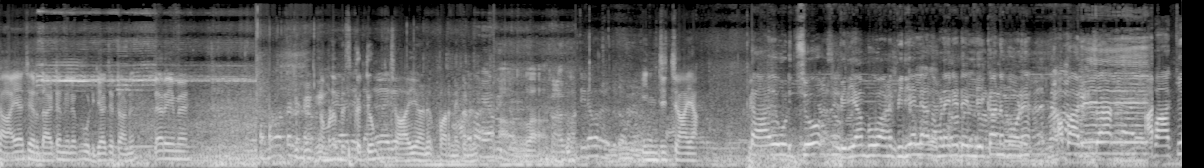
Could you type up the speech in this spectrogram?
ചായ ചെറുതായിട്ട് എന്തെങ്കിലും കുടിക്കാൻ വെച്ചിട്ടാണ്. അല്ലേ അറിയുമേ നമ്മൾ ബിസ്ക്കറ്റും ചായയാണ് പറഞ്ഞേക്കണത്. ഇഞ്ചി ചായ. ചായ കുടിച്ചു. പിരിയാൻ പോവാണ്. പിരിയല്ല നമ്മളിനി ഡൽഹിക്കാണ് പോണ്. അപ്പൊ അടുത്ത ബാക്കി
